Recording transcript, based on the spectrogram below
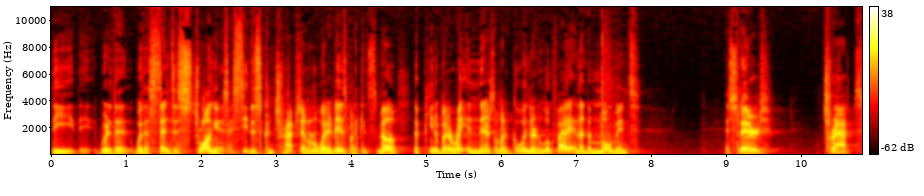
the, the, where, the, where the scent is strongest. I see this contraption. I don't know what it is, but I can smell the peanut butter right in there. So I'm going to go in there and look at it. And at the moment, ensnared, trapped,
